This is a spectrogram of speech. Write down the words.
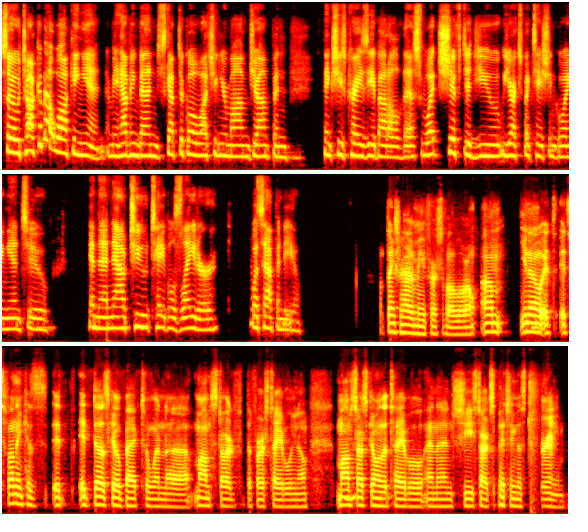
So, talk about walking in. I mean, having been skeptical, watching your mom jump and think she's crazy about all this. What shifted you, your expectation going into, and then now two tables later, what's happened to you? Thanks for having me, first of all, Loral. Um, you know, it's it's funny because it it does go back to when uh, mom started the first table. You know, mom mm-hmm. starts going to the table, and then she starts pitching this dream.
